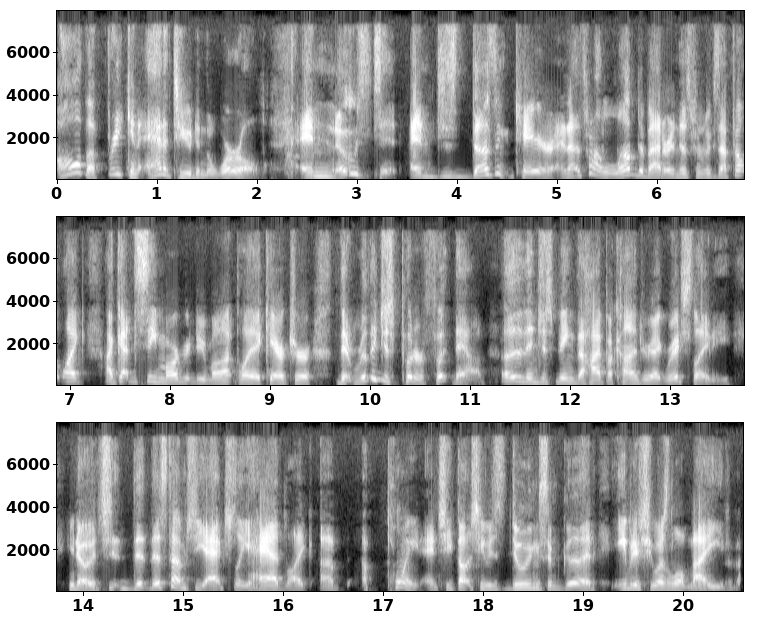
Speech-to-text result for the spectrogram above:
all the freaking attitude in the world and knows it and just doesn't care and that's what I loved about her in this one because I felt like I got to see Margaret Dumont play a character that really just put her foot down other than just being the hypochondriac rich lady you know? She, th- this time she actually had like a, a point and she thought she was doing some good even if she was a little naive about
